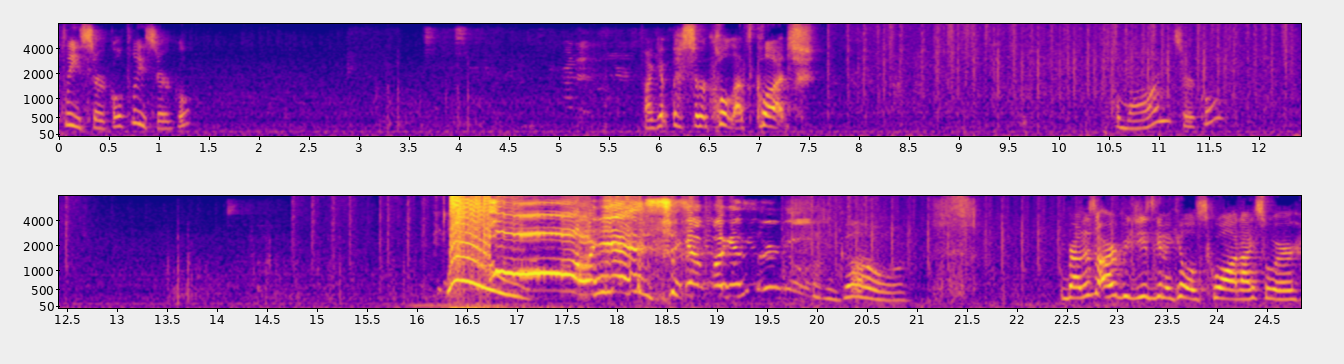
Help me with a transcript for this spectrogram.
please circle, please circle. If I get the circle, that's clutch. Come on, circle. Oh, Woo! Oh, yes! You got fucking circle! Let's go. Bro, this RPG is gonna kill a squad, I swear.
